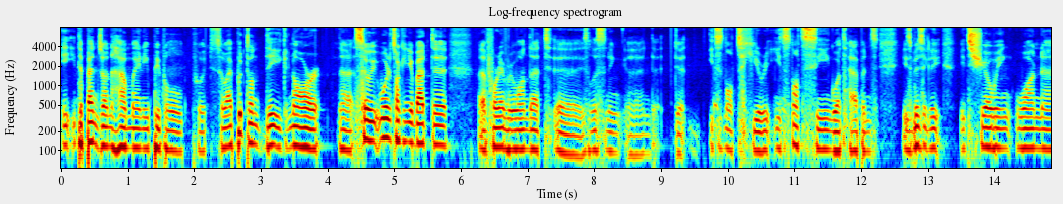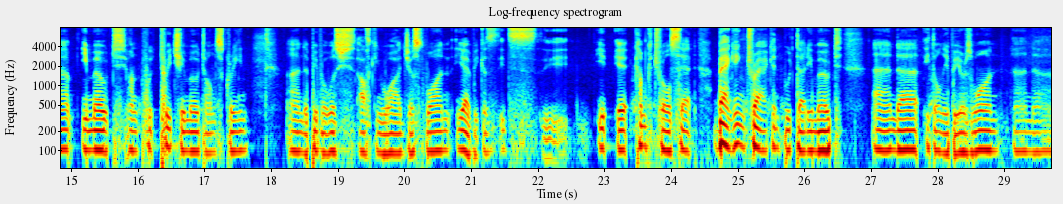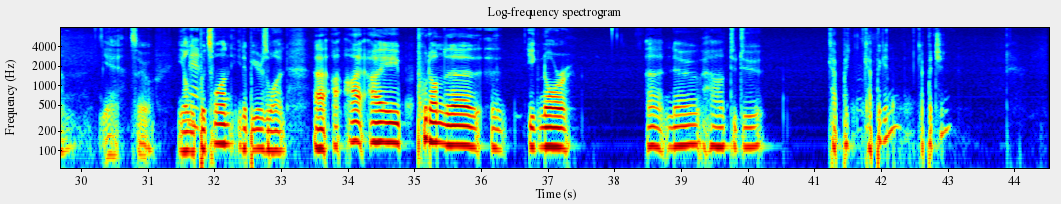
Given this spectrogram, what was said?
It depends on how many people put. So I put on the ignore. Uh, so we're talking about uh, uh, for everyone that uh, is listening and that it's not hearing, it's not seeing what happens. It's basically it's showing one uh, emote on twi- Twitch emote on screen, and the people was asking why just one. Yeah, because it's i Control set, banging track and put that emote, and uh, it only appears one, and um, yeah, so he only Yeah. puts one, it appears one. Uh, I, I I put on the uh, ignore. Uh, know how to do capigan capigan.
